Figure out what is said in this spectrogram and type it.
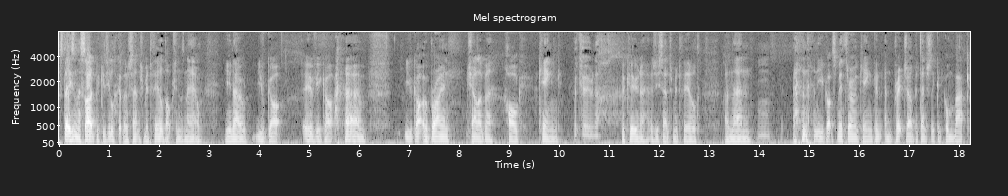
stays in the side because you look at those central midfield options now. You know, you've got, who have you got? Um, you've got O'Brien, Chalobah, Hogg, King, Bacuna. Bacuna as your central midfield, and then Mm. and then you've got Smith Rowe and King can, and Pritchard potentially could come back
